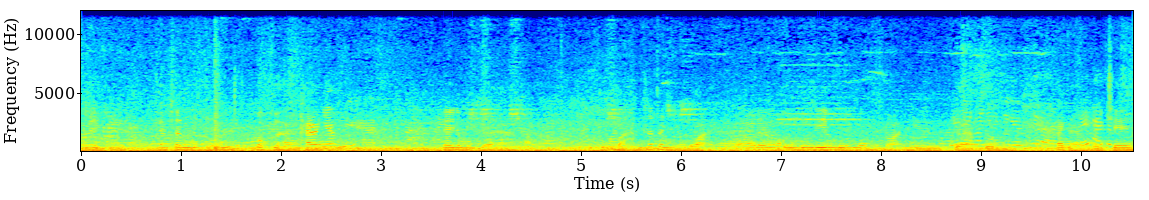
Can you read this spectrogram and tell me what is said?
có thể theo chân mình đến một cửa hàng khác nhé. Đây là một cửa hàng bán rất là nhiều loại. À, đây là tôi mua riêng bên một loại như cửa hàng bên hai cửa hàng bên trên.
